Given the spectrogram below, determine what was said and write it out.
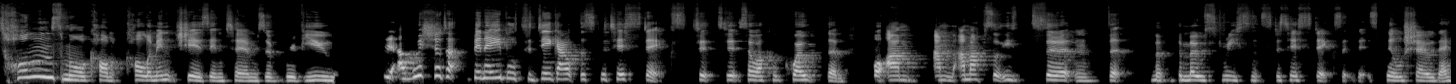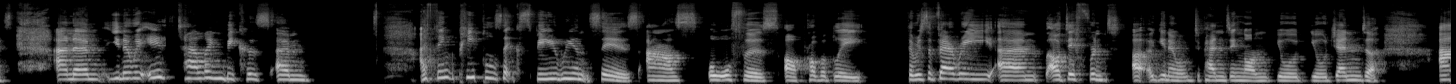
tons more col- column inches in terms of review. I wish I'd been able to dig out the statistics to, to, so I could quote them, but I'm, I'm I'm absolutely certain that the most recent statistics that, that still show this. And, um, you know, it is telling because um, I think people's experiences as authors are probably there is a very um, are different, uh, you know, depending on your your gender. And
